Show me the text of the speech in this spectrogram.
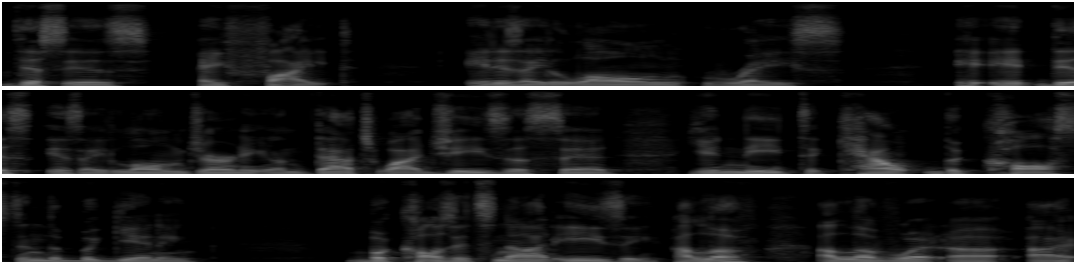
This is a fight. It is a long race. It, it, this is a long journey and that's why Jesus said you need to count the cost in the beginning because it's not easy. I love I love what uh, I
